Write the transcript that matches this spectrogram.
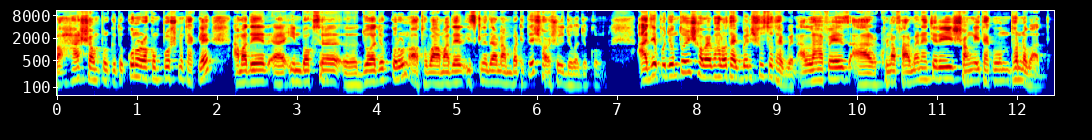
বা হাঁস সম্পর্কিত কোনো রকম প্রশ্ন থাকলে আমাদের ইনবক্সে যোগাযোগ করুন অথবা আমাদের স্ক্রিনে দেওয়া নাম্বারটিতে সরাসরি যোগাযোগ করুন। আজ এ পর্যন্তই, সবাই ভালো থাকবেন, সুস্থ থাকবেন। আল্লাহ হাফেজ। আর খুলনা ফার্ম হ্যাচারির সঙ্গেই থাকুন। ধন্যবাদ।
